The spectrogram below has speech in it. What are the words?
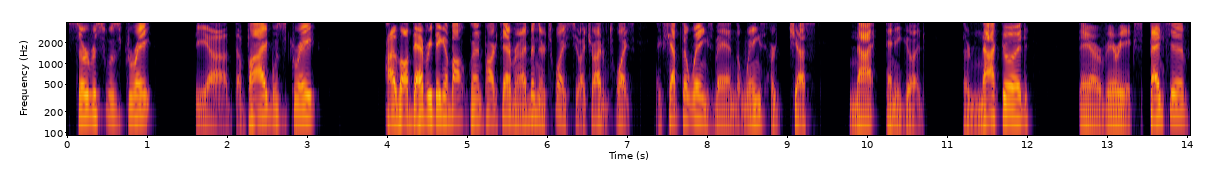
Service was great. The uh the vibe was great. I loved everything about Glen Park Tavern. I've been there twice too. I tried them twice. Except the wings, man. The wings are just not any good. They're not good. They are very expensive.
